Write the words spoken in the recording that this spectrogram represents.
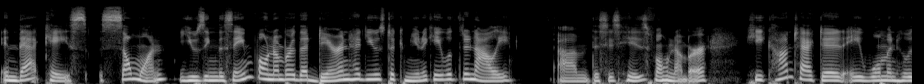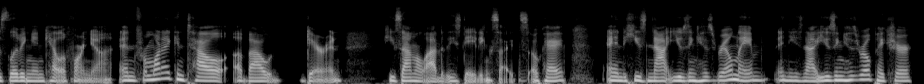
In that case, someone using the same phone number that Darin had used to communicate with Denali, um, this is his phone number, he contacted a woman who was living in California. And from what I can tell about Darin, He's on a lot of these dating sites, mm-hmm. okay? And he's not using his real name and he's not using his real picture.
